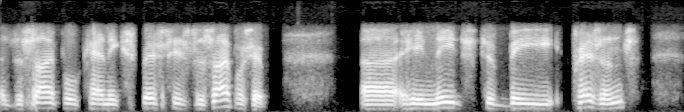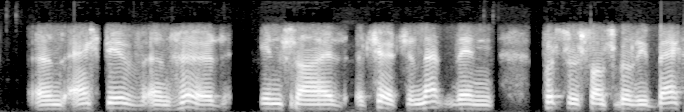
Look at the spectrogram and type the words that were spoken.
a disciple can express his discipleship. Uh, he needs to be present and active and heard inside a church, and that then puts the responsibility back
